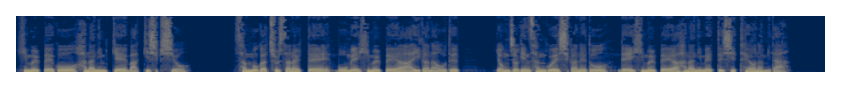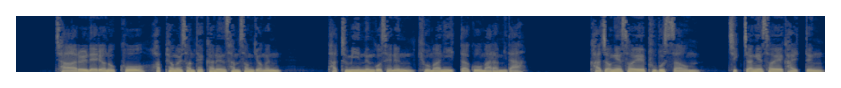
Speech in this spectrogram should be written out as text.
힘을 빼고 하나님께 맡기십시오. 산모가 출산할 때 몸에 힘을 빼야 아이가 나오듯 영적인 상고의 시간에도 내 힘을 빼야 하나님의 뜻이 태어납니다. 자아를 내려놓고 화평을 선택하는 삼성경은 다툼이 있는 곳에는 교만이 있다고 말합니다. 가정에서의 부부싸움, 직장에서의 갈등,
